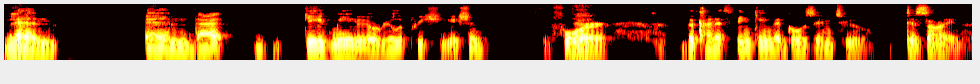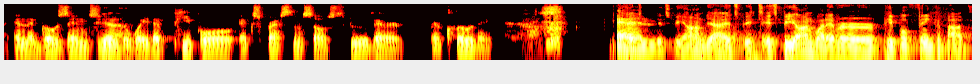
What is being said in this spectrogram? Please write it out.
yeah. and and that gave me a real appreciation for yeah. the kind of thinking that goes into design and that goes into yeah. the way that people express themselves through their their clothing and it's beyond yeah it's it's, it's beyond whatever people think about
